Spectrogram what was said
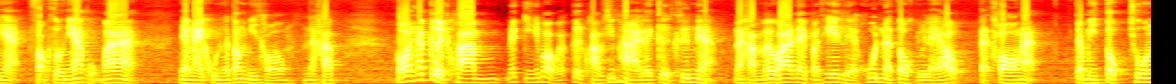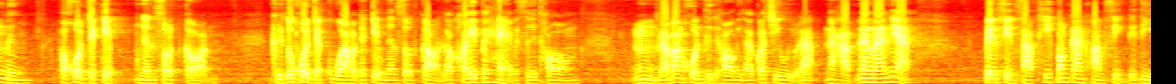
เนี่ยสองตัวเนี้ยผมว่ายังไงคุณก็ต้องมีทองนะครับ เพราะว่าถ้าเกิดความเมื่อกี้ที่บอกว่าเกิดความชิบหายอะไรเกิดขึ้นเนี่ยนะครับไม่ว่าในประเทศเลยหุ้นน่ะตกอยู่แล้ว แต่ทองอะ จะมีตกช่วงหนึ่งเพราะคนจะเก็บเงินสดก่อน คือทุกคนจะกลัวเขาจะเก็บเงินสดก่อน แล้วค่อยไปแห่ไปซื้อทอง อืมแล้วบางคนถือทองอยู่แล้วก็ชิลอยู่แล้วนะครับ ดังนั้นเนี่ย เป็นสินทรัพย์ที่ป้องกันความเสี่ยงได้ดี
